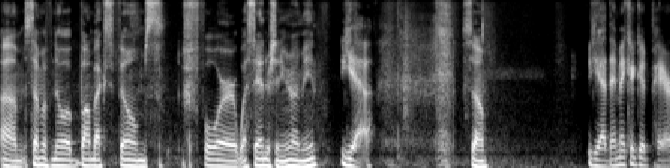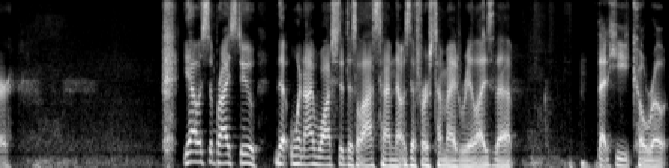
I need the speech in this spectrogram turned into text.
um, some of Noah Baumbach's films for Wes Anderson. You know what I mean? Yeah. So Yeah, they make a good pair. Yeah, I was surprised too that when I watched it this last time, that was the first time I had realized that that he co-wrote.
